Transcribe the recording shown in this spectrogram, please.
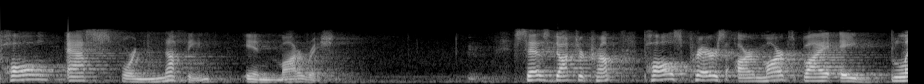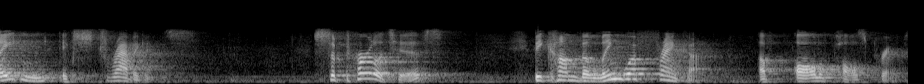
Paul asks for nothing in moderation. Says Dr. Crump, Paul's prayers are marked by a blatant extravagance. Superlatives become the lingua franca of all of Paul's prayers.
